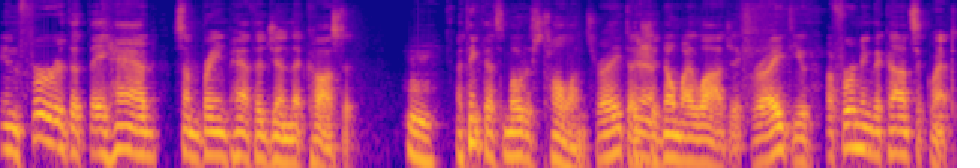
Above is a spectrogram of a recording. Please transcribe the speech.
infer that they had some brain pathogen that caused it. Hmm. I think that's modus tollens, right? I Yeah. should know my logic, right? You affirming the consequent.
